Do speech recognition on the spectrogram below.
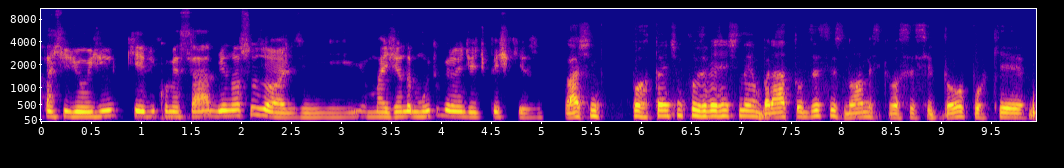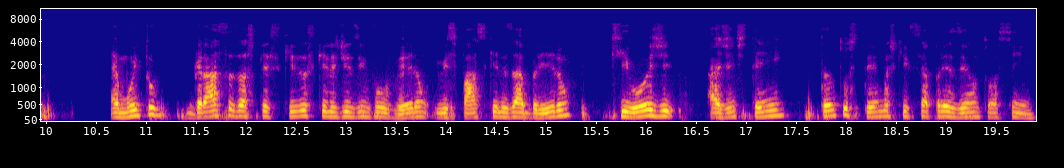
a partir de hoje, que ele começar a abrir nossos olhos e uma agenda muito grande de pesquisa. Eu acho importante, inclusive, a gente lembrar todos esses nomes que você citou, porque é muito graças às pesquisas que eles desenvolveram e o espaço que eles abriram que hoje a gente tem tantos temas que se apresentam assim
